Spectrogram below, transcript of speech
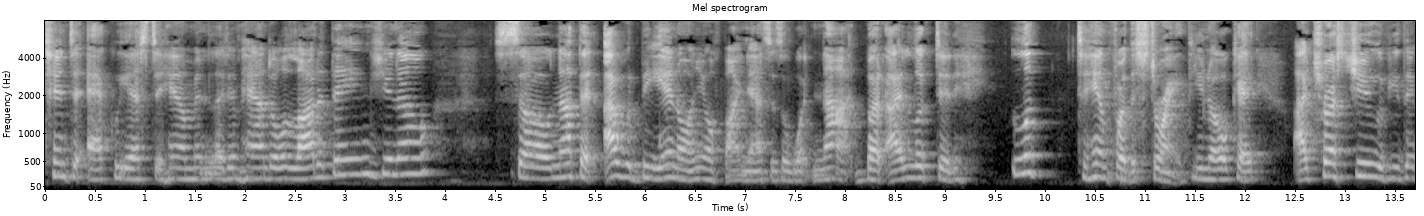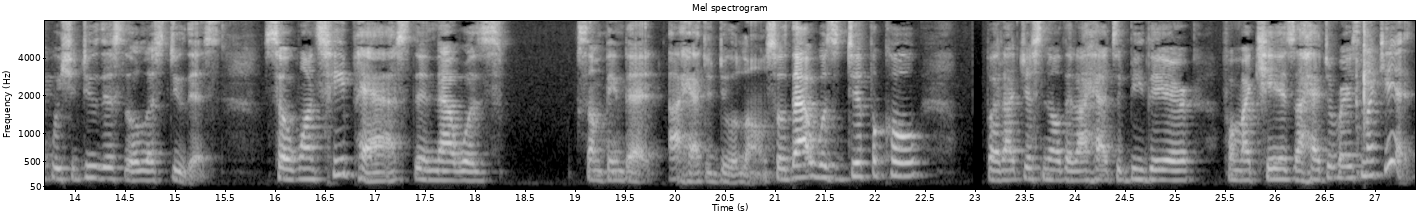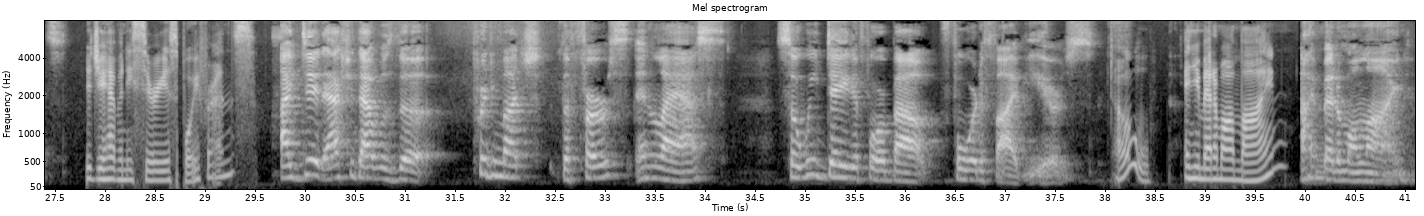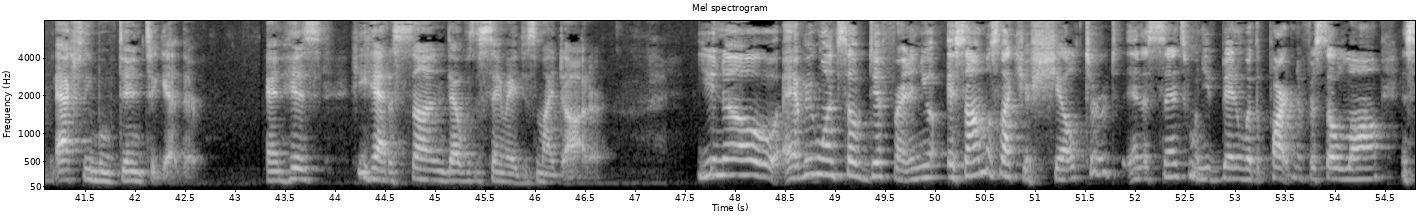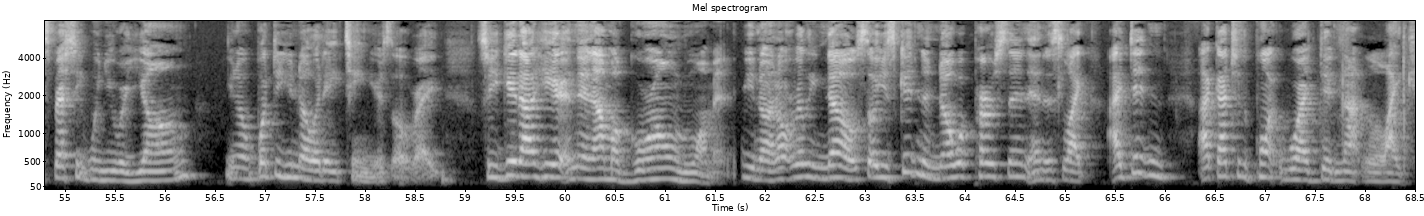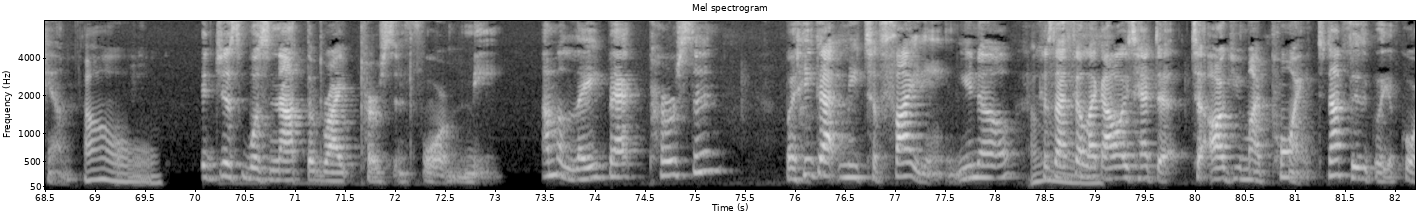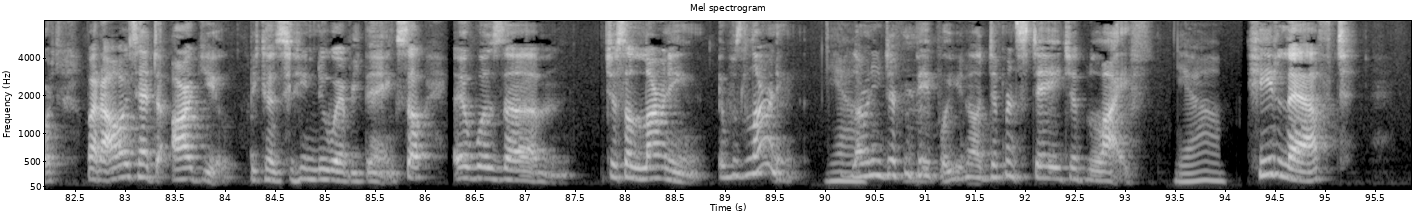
tend to acquiesce to him and let him handle a lot of things, you know. So not that I would be in on, you know, finances or whatnot, but I looked at looked to him for the strength, you know, okay, I trust you. If you think we should do this, so let's do this. So once he passed, then that was something that I had to do alone. So that was difficult, but I just know that I had to be there for my kids. I had to raise my kids. Did you have any serious boyfriends? I did. Actually, that was the pretty much the first and last. So we dated for about four to five years. Oh, and you met him online? I met him online. Actually moved in together. And his he had a son that was the same age as my daughter. You know, everyone's so different, and you it's almost like you're sheltered in a sense when you've been with a partner for so long, especially when you were young. You know, what do you know at 18 years old, right? So you get out here and then I'm a grown woman. You know, I don't really know. So you're getting to know a person and it's like I didn't I got to the point where I did not like him. Oh. It just was not the right person for me. I'm a laid back person, but he got me to fighting, you know, because oh. I felt like I always had to, to argue my point, not physically, of course, but I always had to argue because he knew everything. So it was um, just a learning. It was learning. Yeah. Learning different people, you know, a different stage of life. Yeah. He left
